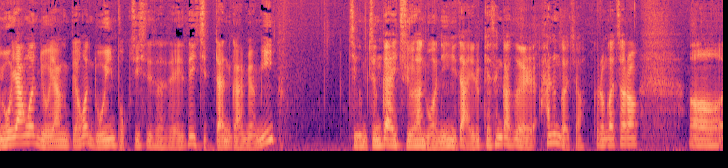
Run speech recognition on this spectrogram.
요양원, 요양병원, 노인복지시설에서의 집단 감염이 지금 증가의 주요한 원인이다 이렇게 생각을 하는 거죠. 그런 것처럼 어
